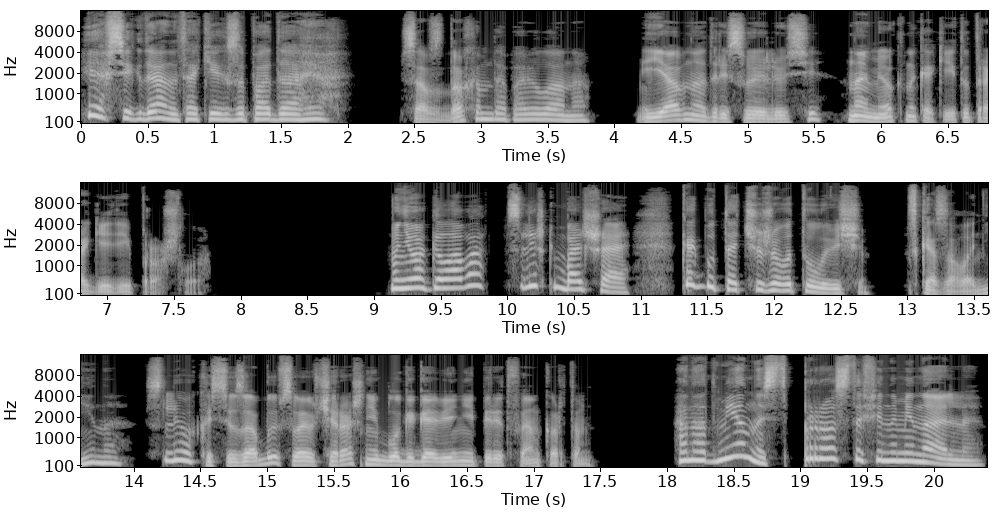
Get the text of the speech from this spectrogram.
Я всегда на таких западаю. Со вздохом добавила она, явно адресуя Люси намек на какие-то трагедии прошлого. «У него голова слишком большая, как будто от чужого туловища. — сказала Нина, с легкостью забыв свое вчерашнее благоговение перед Фэнкортом. А надменность просто феноменальная.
